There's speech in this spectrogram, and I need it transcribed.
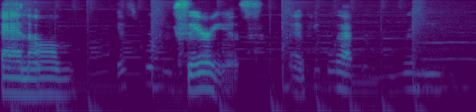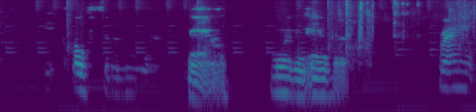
and um, it's really serious, and people have to really get close to the Lord now more than ever. Right.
